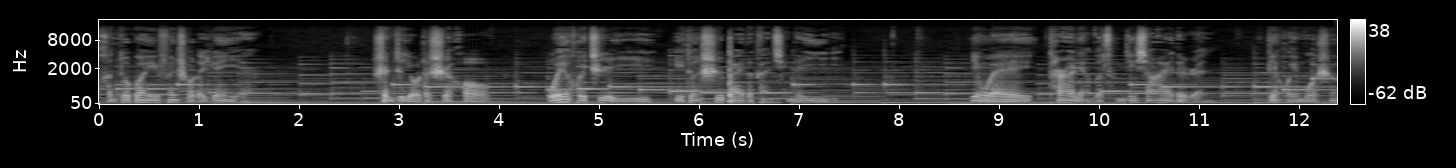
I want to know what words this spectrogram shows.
很多关于分手的怨言，甚至有的时候，我也会质疑一段失败的感情的意义。因为他让两个曾经相爱的人变回陌生，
